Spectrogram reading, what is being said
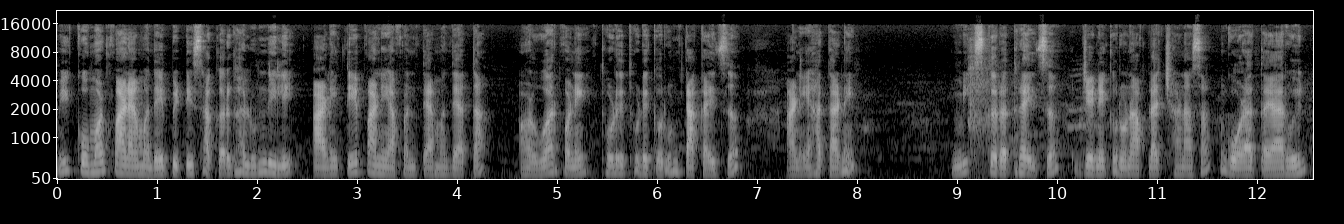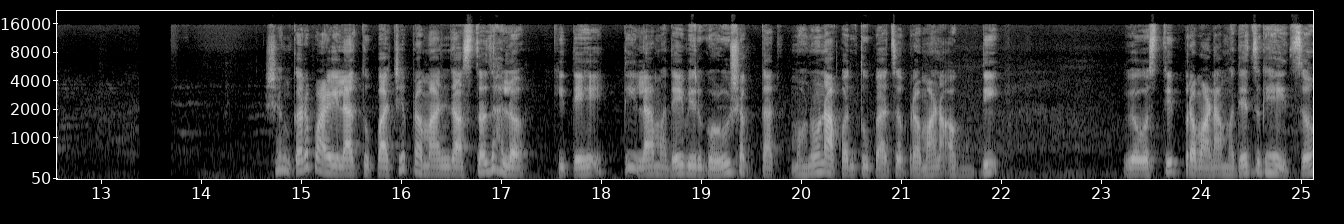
मी कोमट पाण्यामध्ये पिठी साखर घालून दिली आणि ते पाणी आपण त्यामध्ये आता हळुवारपणे थोडे थोडे करून टाकायचं आणि हाताने मिक्स करत राहायचं जेणेकरून आपला छान असा गोळा तयार होईल. शंकरपाळीला तुपाचे प्रमाण जास्त झालं की ते तेलामध्ये विरघळू शकतात. म्हणून आपण तुपाचं प्रमाण अगदी व्यवस्थित प्रमाणामध्येच घ्यायचं.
